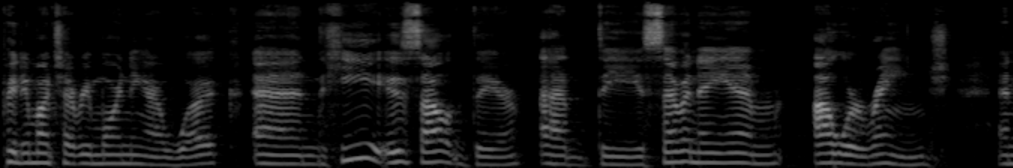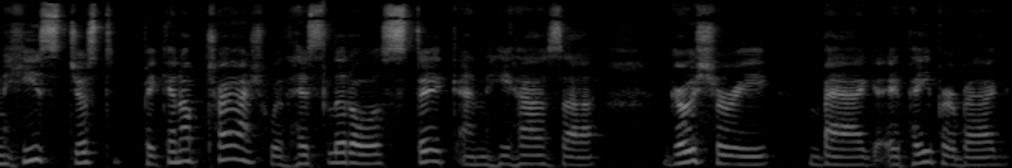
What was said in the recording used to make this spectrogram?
pretty much every morning I work, and he is out there at the 7 a.m. hour range and he's just picking up trash with his little stick and he has a grocery bag a paper bag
